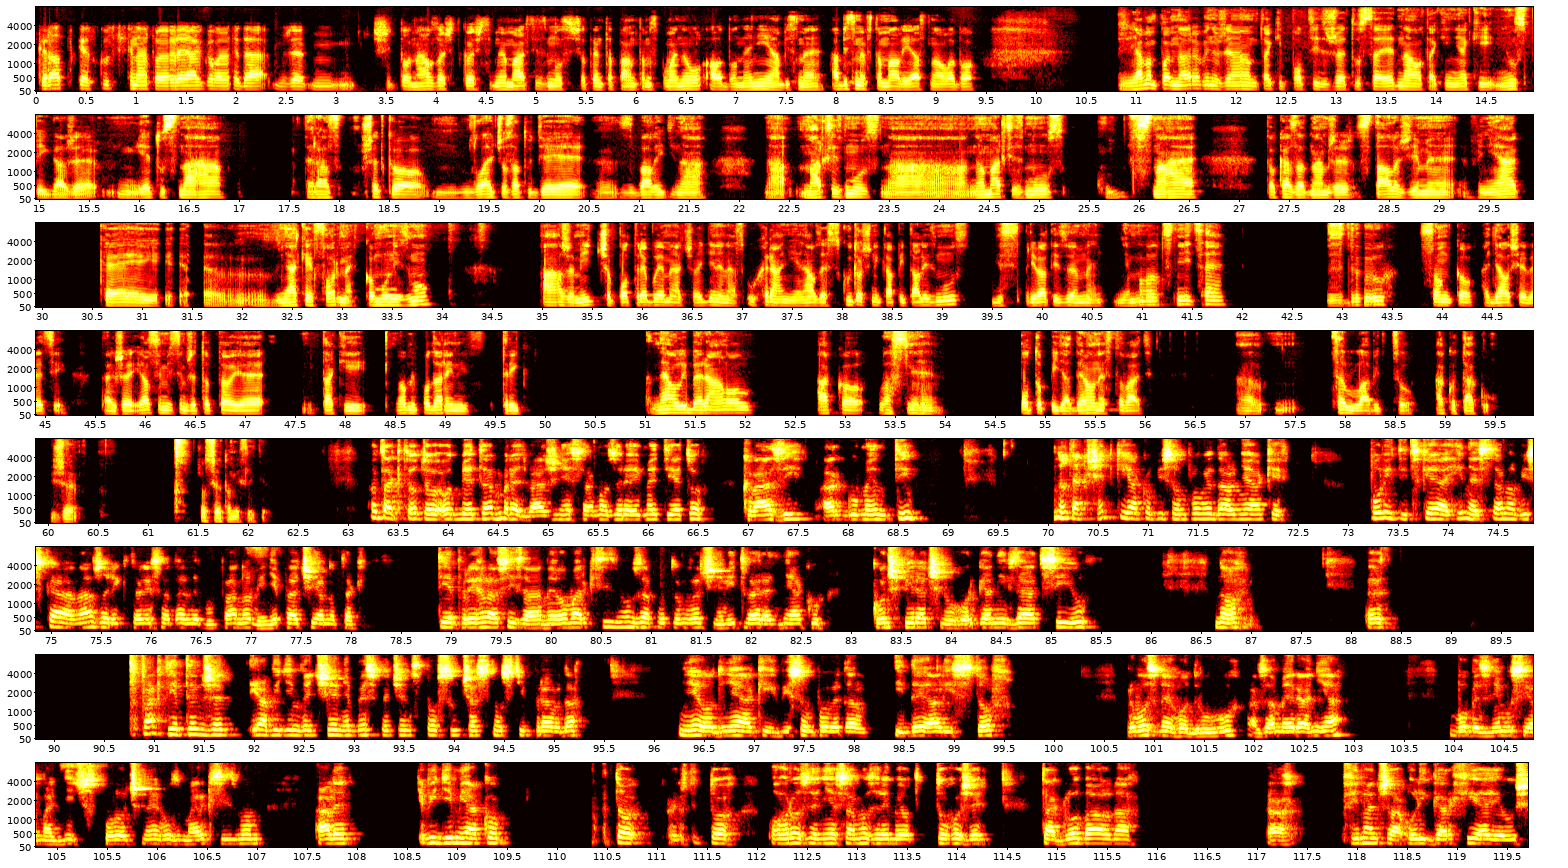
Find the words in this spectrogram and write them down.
skrátke skúste na to reagovať, teda, že mm, či to naozaj všetko ešte neomarxizmus, čo tento pán tam spomenul, alebo není, aby sme, aby sme v tom mali jasno, lebo ja vám poviem na rovinu, že ja mám taký pocit, že tu sa jedná o taký nejaký newspeak a že je tu snaha teraz všetko zlé, čo sa tu deje, zvaliť na, na marxizmus, na neomarxizmus v snahe dokázať nám, že stále žijeme v nejakej, v nejakej forme komunizmu a že my, čo potrebujeme a čo jediné nás uchráni, je naozaj skutočný kapitalizmus, kde si sprivatizujeme nemocnice, vzduch, slnko a ďalšie veci. Takže ja si myslím, že toto je taký veľmi podarený trik neoliberálov, ako vlastne potopiť a dehonestovať celú lavicu ako takú. Že, čo si o tom myslíte? No tak toto odmietam brať vážne, samozrejme, tieto kvázi argumenty. No tak všetky, ako by som povedal, nejaké politické a iné stanoviská a názory, ktoré sa dalému pánovi nepáčia, no tak tie prehlási za neomarxizmus a potom začne vytvárať nejakú konšpiračnú organizáciu. No, e, fakt je ten, že ja vidím väčšie nebezpečenstvo v súčasnosti, pravda, nie od nejakých, by som povedal, idealistov, rôzneho druhu a zamerania. Vôbec nemusia mať nič spoločného s marxizmom, ale vidím ako to, to ohrozenie samozrejme od toho, že tá globálna a finančná oligarchia je už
